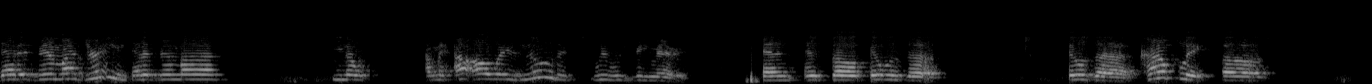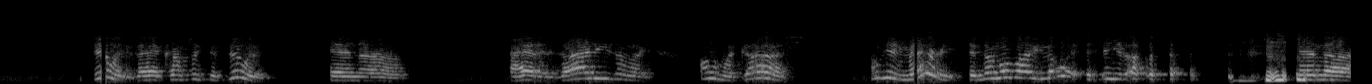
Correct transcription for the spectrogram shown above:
that had been my dream. That had been my, you know, I mean, I always knew that we would be married, and and so it was a it was a conflict of feelings. I had conflicting feelings, and uh, I had anxieties. I'm like, oh my gosh, I'm getting married, and don't nobody know it, you know. and uh,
